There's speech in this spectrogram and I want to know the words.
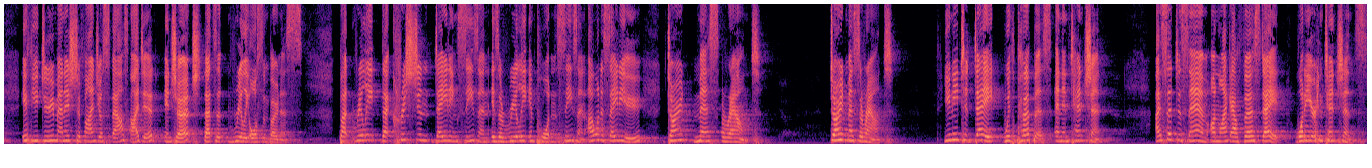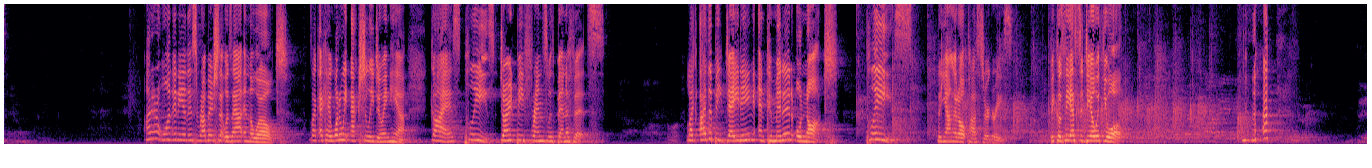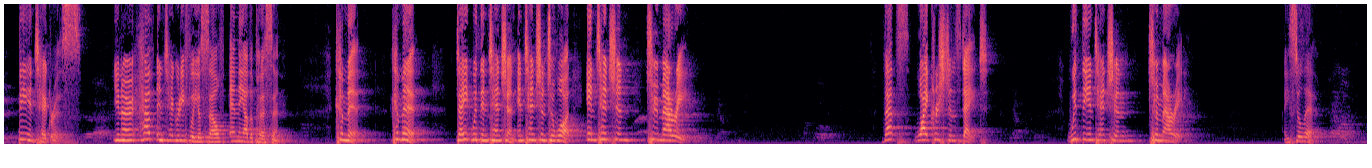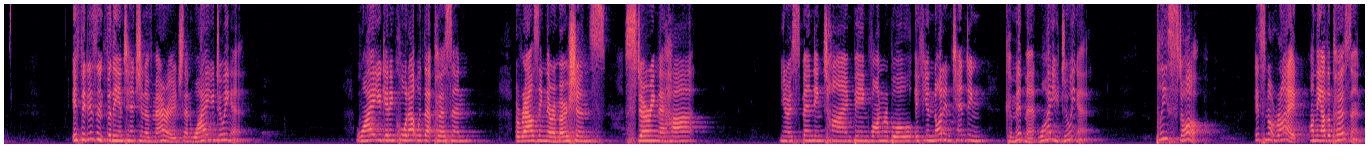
if you do manage to find your spouse, I did in church, that's a really awesome bonus. But really, that Christian dating season is a really important season. I want to say to you don't mess around. Don't mess around. You need to date with purpose and intention. I said to Sam on like our first date, What are your intentions? I don't want any of this rubbish that was out in the world. It's like, okay, what are we actually doing here? Guys, please don't be friends with benefits. Like, either be dating and committed or not. Please. The young adult pastor agrees because he has to deal with you all. be integrous. You know, have integrity for yourself and the other person. Commit. Commit. Date with intention. Intention to what? Intention to marry. That's why Christians date. With the intention to marry. Are you still there? If it isn't for the intention of marriage, then why are you doing it? Why are you getting caught up with that person, arousing their emotions, stirring their heart? You know, spending time being vulnerable. If you're not intending commitment, why are you doing it? Please stop. It's not right on the other person.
